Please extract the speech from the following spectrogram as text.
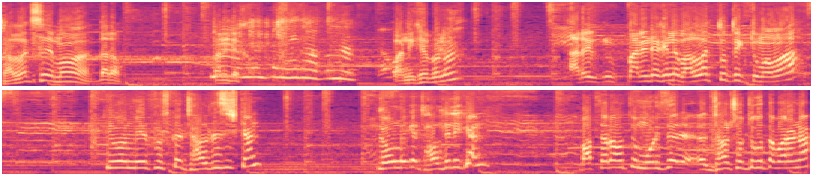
ঝাল লাগছে? মামা দাঁড়াও। পানিটা পানি খাব না? আরে পানিটা খেলে ভালো লাগতো তো একটু মামা। তুই আমার মেয়ের ফুসকে ঝাল দিছিস কেন? তুই আমার মেয়েকে ঝাল দিলি কেন? বাচ্চারা হচ্ছে মরিচের ঝাল সহ্য করতে পারে না।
